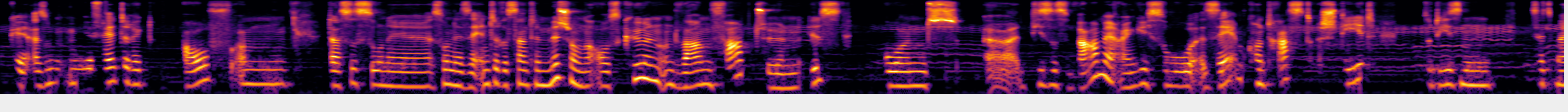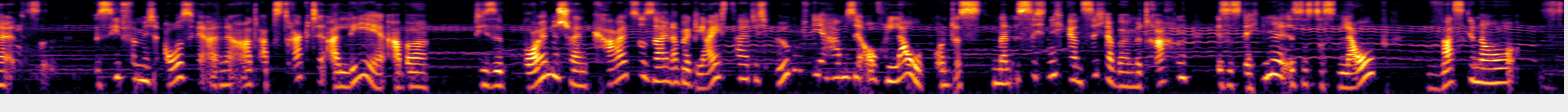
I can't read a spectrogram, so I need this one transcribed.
Okay, also mir fällt direkt auf, ähm, dass es so eine, so eine sehr interessante Mischung aus kühlen und warmen Farbtönen ist. Und äh, dieses Warme eigentlich so sehr im Kontrast steht zu diesen, ich sag mal, es sieht für mich aus wie eine Art abstrakte Allee, aber diese Bäume scheinen kahl zu sein, aber gleichzeitig irgendwie haben sie auch Laub. Und es, man ist sich nicht ganz sicher beim Betrachten, ist es der Himmel, ist es das Laub? Was genau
